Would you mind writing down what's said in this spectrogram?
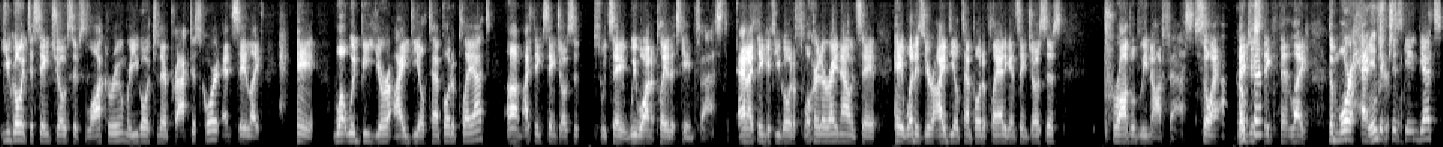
you go into St. Joseph's locker room or you go to their practice court and say like, hey what would be your ideal tempo to play at? Um, I think St. Joseph's would say we want to play this game fast. And I think if you go to Florida right now and say, hey, what is your ideal tempo to play at against St. Joseph's? Probably not fast. So I, okay. I just think that like the more hectic this game gets,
